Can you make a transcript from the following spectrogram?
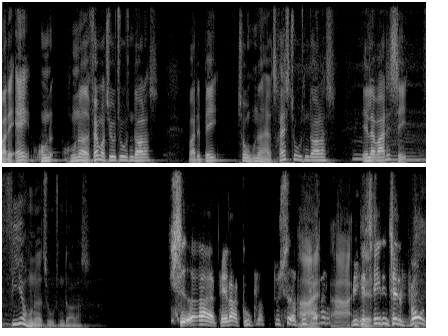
Var det A, 125.000 dollars? Var det B, 250.000 dollars? Eller var det C, 400.000 dollars? Sidder Peter og googler. Du sidder og googler, Peter. nej, Vi kan det- se din telefon.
